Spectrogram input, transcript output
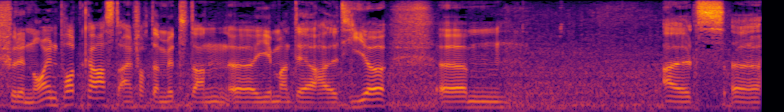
für den neuen Podcast, einfach damit dann äh, jemand, der halt hier ähm, als äh,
